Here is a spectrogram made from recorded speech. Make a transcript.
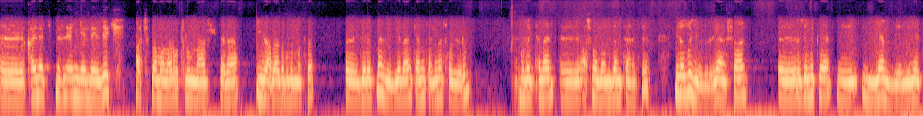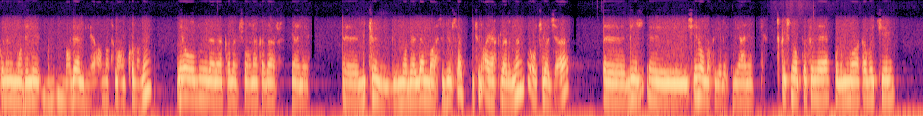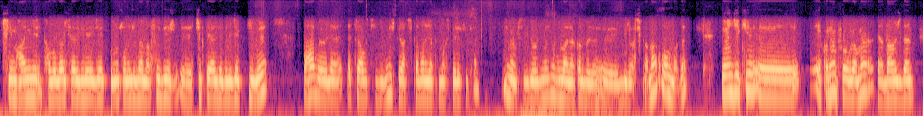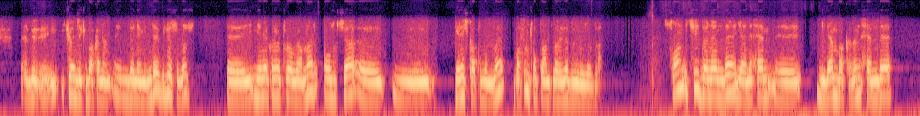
e, kaynak gitmesini engelleyecek açıklamalar, oturumlar ya da izahlarda bulunması e, gerekmez mi diye ben kendi kendime soruyorum. Buradaki temel e, aşmalarımızdan bir tanesi biraz o gibi duruyor. Yani şu an e, özellikle e, YEM diye yeni ekonomi modeli model diye anlatılan konunun ne olduğuyla alakalı şu ana kadar yani e, bütün bir modelden bahsediyorsak bütün ayaklarının oturacağı e, bir e, şeyin olması gerekir. Yani çıkış noktası ne, bunun muhatabı kim, kim hangi tavırlar sergileyecek, bunun sonucunda nasıl bir e, çıktı elde edilecek gibi daha böyle etrafı çizilmiş bir açıklamanın yapılması gerekirken bilmiyorum siz gördünüz mü bununla alakalı böyle bir açıklama olmadı. Önceki ekonomi programı daha önceden e, e, iki önceki bakanın döneminde biliyorsunuz e, yeni ekonomi programlar oldukça geniş katılımlı basın toplantılarıyla duyurulurdu. Son iki dönemde yani hem giden bakanın hem de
